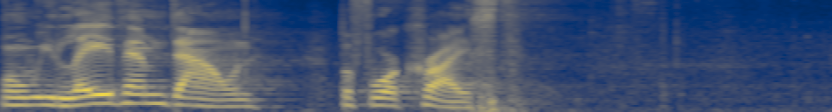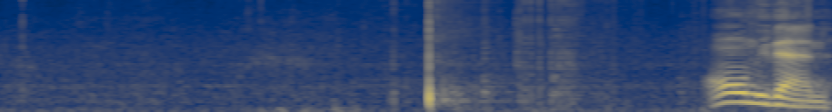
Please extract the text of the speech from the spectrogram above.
when we lay them down before Christ. Only then.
